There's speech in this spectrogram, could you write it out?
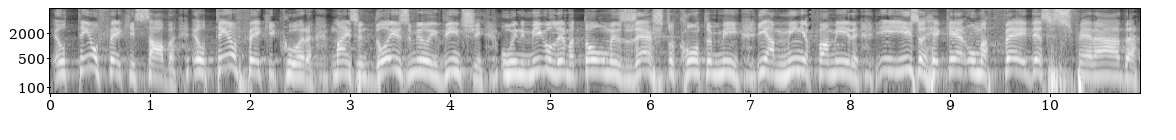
Eu tenho fé que salva, eu tenho fé que cura, mas em 2020 o inimigo levantou um exército contra mim e a minha família, e isso requer uma fé desesperada.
